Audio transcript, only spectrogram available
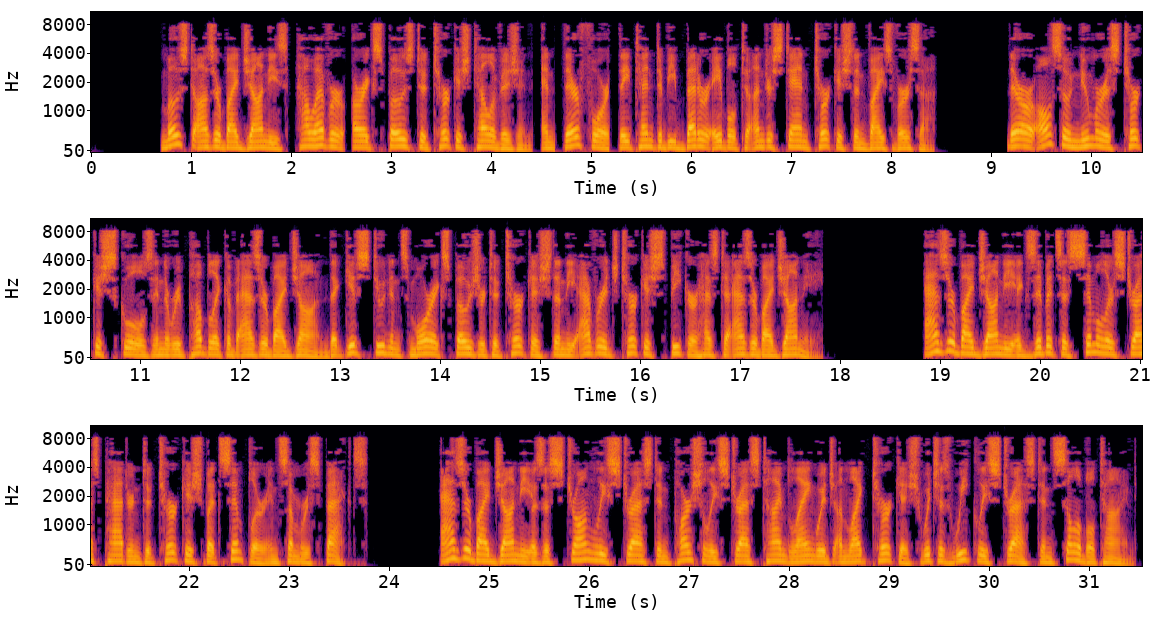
Most Azerbaijanis, however, are exposed to Turkish television, and, therefore, they tend to be better able to understand Turkish than vice versa. There are also numerous Turkish schools in the Republic of Azerbaijan that give students more exposure to Turkish than the average Turkish speaker has to Azerbaijani. Azerbaijani exhibits a similar stress pattern to Turkish but simpler in some respects. Azerbaijani is a strongly stressed and partially stress-timed language unlike Turkish which is weakly stressed and syllable-timed.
